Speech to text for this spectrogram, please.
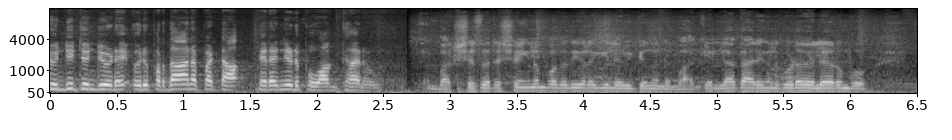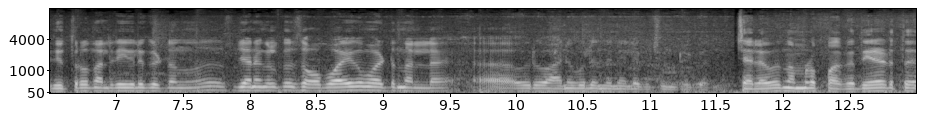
ട്വന്റി ട്വന്റിയുടെ ഒരു പ്രധാനപ്പെട്ട തെരഞ്ഞെടുപ്പ് വാഗ്ദാനവും. ഭക്ഷ്യസുരക്ഷയെങ്കിലും പകുതി വിലയ്ക്ക് ലഭിക്കുന്നുണ്ട്. ബാക്കി എല്ലാ കാര്യങ്ങളും കൂടെ വിലയേറുമ്പോൾ ഇത് ഇത്ര നല്ല രീതിയിൽ കിട്ടുന്നത് ജനങ്ങൾക്ക് സ്വാഭാവികമായിട്ടും നല്ല ഒരു ആനുകൂല്യം തന്നെ ലഭിച്ചുകൊണ്ടിരിക്കുന്നു. ചിലവ് നമ്മൾ പകുതിയുടെ അടുത്ത്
